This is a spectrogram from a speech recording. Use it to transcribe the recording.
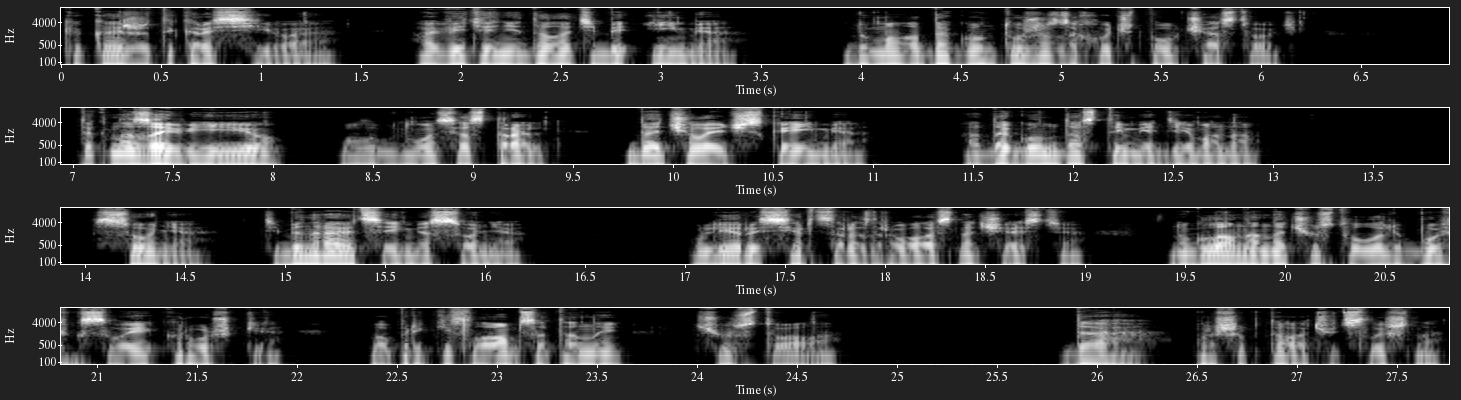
«Какая же ты красивая! А ведь я не дала тебе имя!» Думала, Дагон тоже захочет поучаствовать. «Так назови ее», — улыбнулась Астраль. Дай человеческое имя, а Дагон даст имя демона. Соня. Тебе нравится имя Соня? У Леры сердце разрывалось на части, но главное, она чувствовала любовь к своей крошке. Вопреки словам сатаны, чувствовала. «Да», — прошептала чуть слышно.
